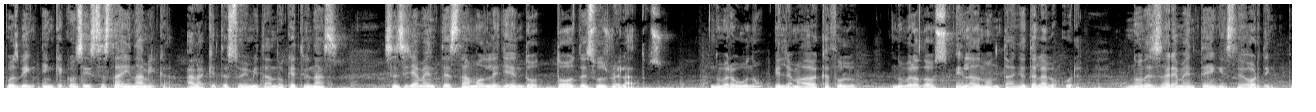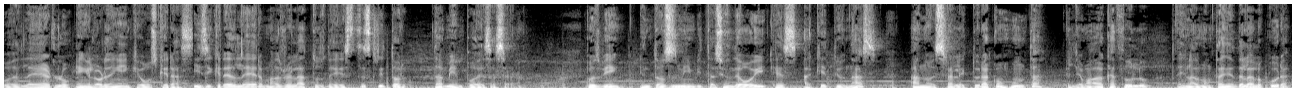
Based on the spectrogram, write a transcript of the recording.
Pues bien, ¿en qué consiste esta dinámica a la que te estoy invitando que te unas? Sencillamente estamos leyendo dos de sus relatos. Número uno, El llamado de Cthulhu, Número 2. En las montañas de la locura. No necesariamente en este orden, puedes leerlo en el orden en que vos quieras. Y si quieres leer más relatos de este escritor, también puedes hacerlo. Pues bien, entonces mi invitación de hoy es a que te unas a nuestra lectura conjunta, el llamado Cthulhu, en las montañas de la locura,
